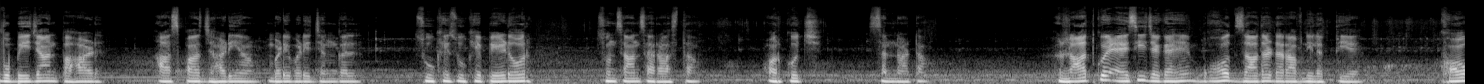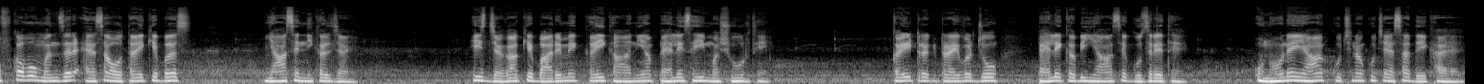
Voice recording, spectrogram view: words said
वो बेजान पहाड़, आसपास झाड़ियाँ बड़े बड़े जंगल सूखे सूखे पेड़ और सुनसान सा रास्ता और कुछ सन्नाटा। रात को ऐसी जगहें बहुत ज़्यादा डरावनी लगती है। खौफ का वो मंजर ऐसा होता है कि बस यहाँ से निकल जाएँ। इस जगह के बारे में कई कहानियाँ पहले से ही मशहूर थीं। कई ट्रक ड्राइवर जो पहले कभी यहाँ से गुजरे थे, उन्होंने यहाँ कुछ ना कुछ ऐसा देखा है,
